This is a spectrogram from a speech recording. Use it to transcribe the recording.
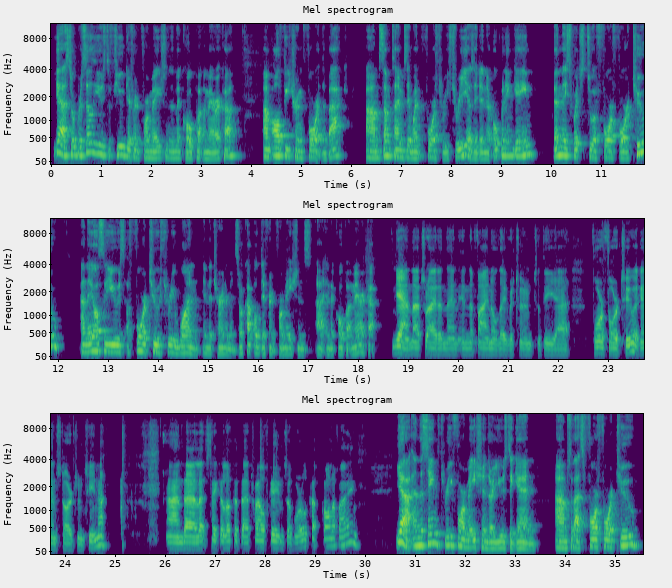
Yeah, so Brazil used a few different formations in the Copa America, um, all featuring four at the back. Um, sometimes they went 4 3 3 as they did in their opening game. Then they switched to a 4 4 2, and they also used a 4 2 3 1 in the tournament. So a couple different formations uh, in the Copa America. Yeah, that's right. And then in the final, they returned to the uh, 4 4 2 against Argentina. And uh, let's take a look at the 12 games of World Cup qualifying. Yeah, and the same three formations are used again. Um, so that's 4 4 2,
